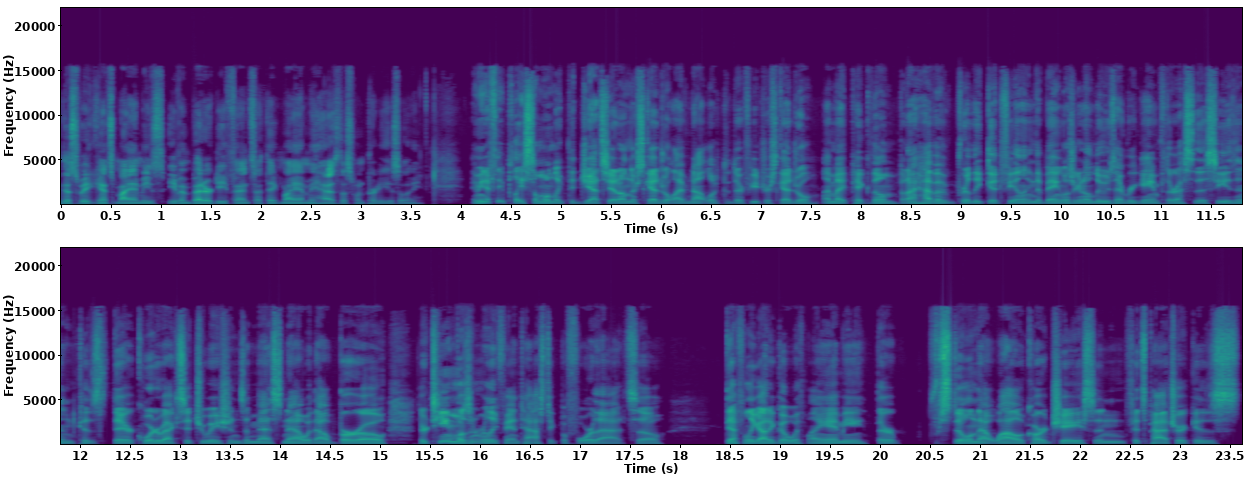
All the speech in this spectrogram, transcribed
this week against Miami's even better defense. I think Miami has this one pretty easily. I mean, if they play someone like the Jets yet on their schedule, I've not looked at their future schedule. I might pick them, but I have a really good feeling the Bengals are going to lose every game for the rest of the season because their quarterback situation's a mess now without Burrow. Their team wasn't really fantastic before that, so definitely got to go with Miami. They're still in that wild card chase, and Fitzpatrick has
